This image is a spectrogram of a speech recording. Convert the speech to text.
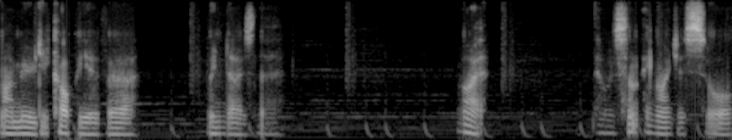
my moody copy of uh, Windows there. Right, there was something I just saw.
